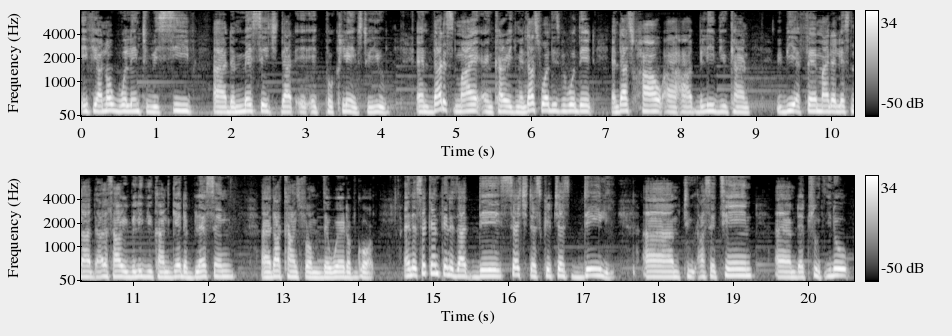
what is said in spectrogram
if you are not willing to receive uh, the message that it, it, proclaims to you. And that is my encouragement. That's what these people did, and that's how uh, I believe you can be a fair-minded listener. That's how we believe you can get a blessing uh, that comes from the word of God. And the second thing is that they search the scriptures daily um, to ascertain um, the truth. You know,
